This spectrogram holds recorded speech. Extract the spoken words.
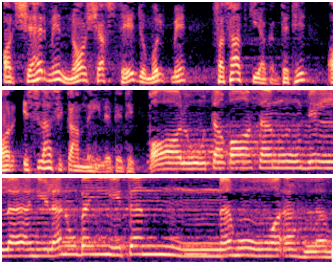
اور شہر میں نو شخص تھے جو ملک میں فساد کیا کرتے تھے۔ اور اصلاح سے کام نہیں لیتے تھے۔ قالوا تقاسموا بالله لنبيتنه وأهله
